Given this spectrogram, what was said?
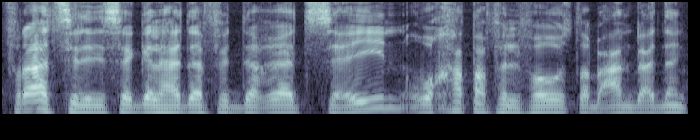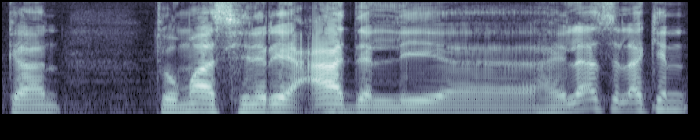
فراتسي الذي سجل هدف في الدقيقة 90 وخطف الفوز. طبعا بعد أن كان توماس هنري عادل لهيلاس لكن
